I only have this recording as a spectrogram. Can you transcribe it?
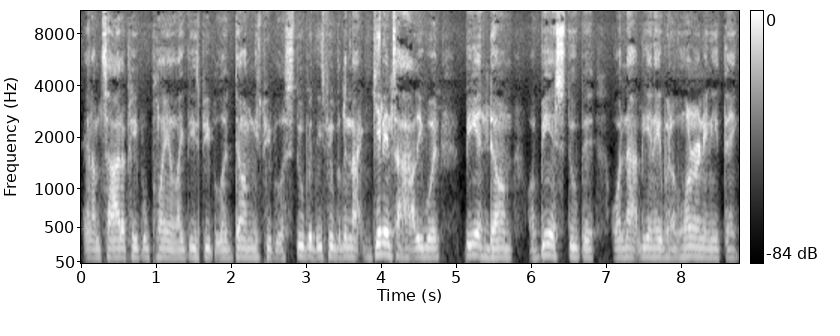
and I'm tired of people playing like these people are dumb, these people are stupid, these people did not get into Hollywood being dumb or being stupid or not being able to learn anything.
